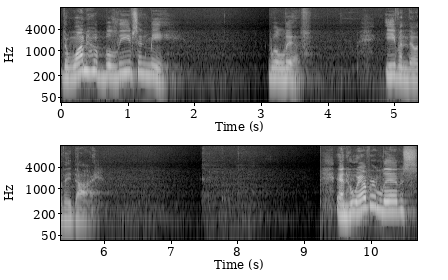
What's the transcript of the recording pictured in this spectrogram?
The one who believes in me will live, even though they die. And whoever lives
